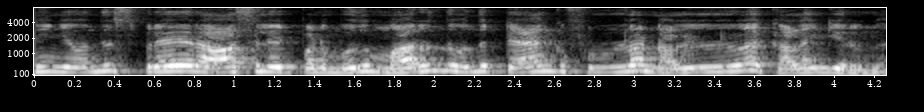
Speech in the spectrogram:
நீங்கள் வந்து ஸ்ப்ரேயர் ஆசிலேட் பண்ணும்போது மருந்து வந்து டேங்க் ஃபுல்லாக நல்லா கலங்கிருங்க.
